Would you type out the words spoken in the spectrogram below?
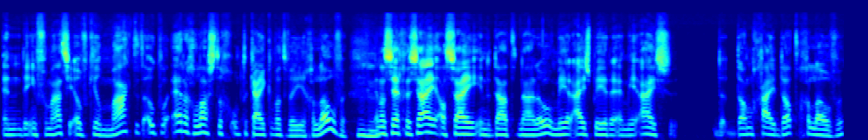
en de informatie overkill maakt het ook wel erg lastig om te kijken wat wil je geloven. Mhm. En dan zeggen zij, als zij inderdaad naar oh, meer ijsberen en meer ijs, dan ga je dat geloven.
